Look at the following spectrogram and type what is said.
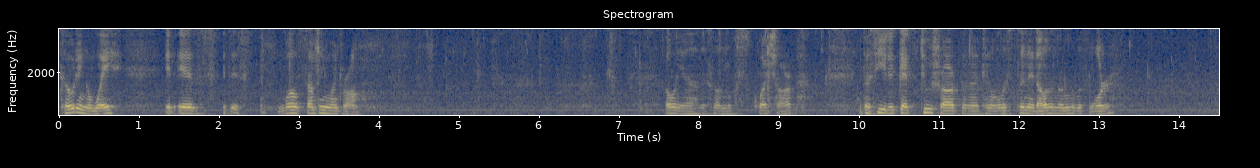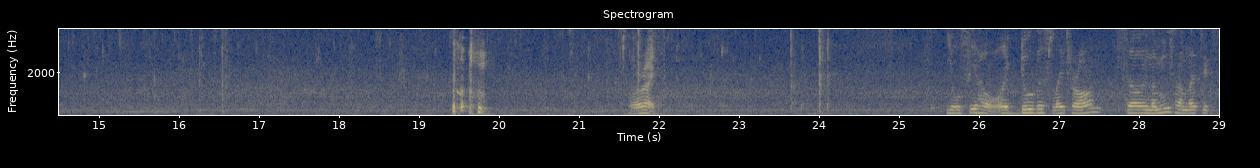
coating away, it is it is well something went wrong. Oh yeah, this one looks quite sharp. If I see it, it gets too sharp, then I can always thin it out a little with water. Alright. You'll see how I do this later on. So in the meantime, let's ex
